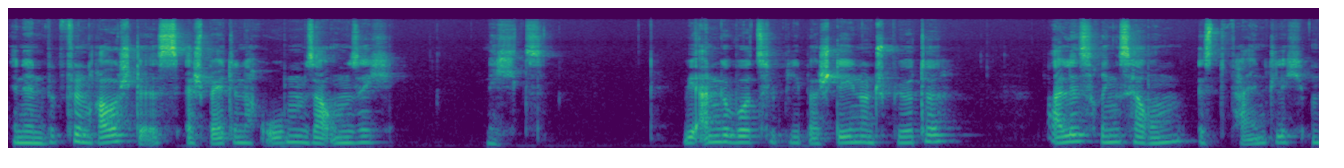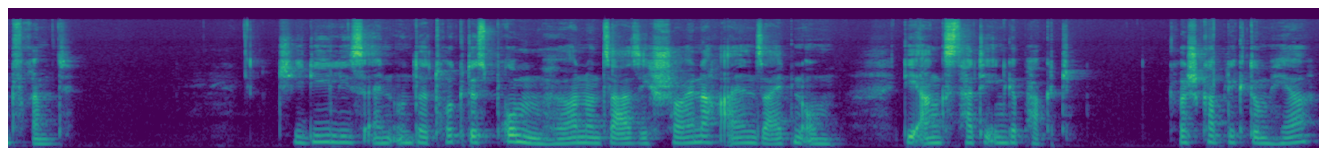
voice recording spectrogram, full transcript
In den Wipfeln rauschte es, er spähte nach oben, sah um sich. Nichts. Wie angewurzelt blieb er stehen und spürte, alles ringsherum ist feindlich und fremd. Chidi ließ ein unterdrücktes Brummen hören und sah sich scheu nach allen Seiten um. Die Angst hatte ihn gepackt. Krischka blickte umher.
